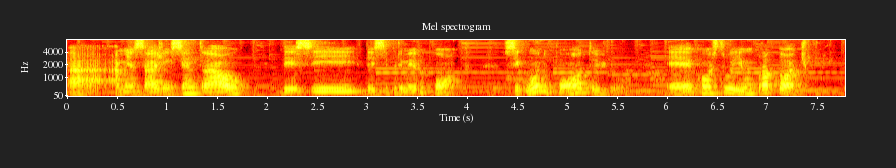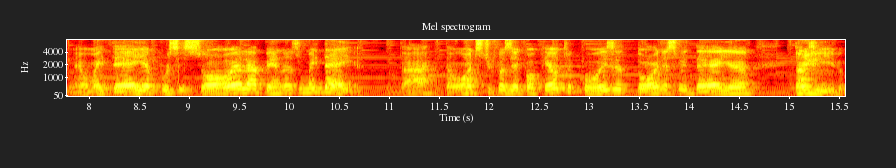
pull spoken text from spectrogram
a, a mensagem central desse, desse primeiro ponto. O segundo ponto, Ju, é construir um protótipo. Né? Uma ideia por si só, ela é apenas uma ideia, tá? Então, antes de fazer qualquer outra coisa, torne a sua ideia tangível,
